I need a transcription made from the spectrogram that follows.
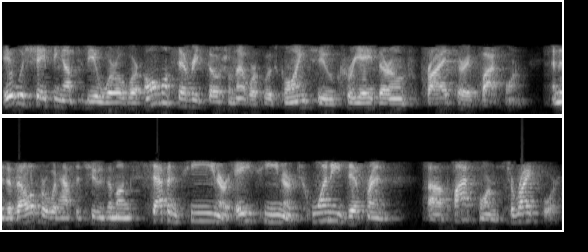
It was shaping up to be a world where almost every social network was going to create their own proprietary platform. And a developer would have to choose among 17 or 18 or 20 different uh, platforms to write for.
